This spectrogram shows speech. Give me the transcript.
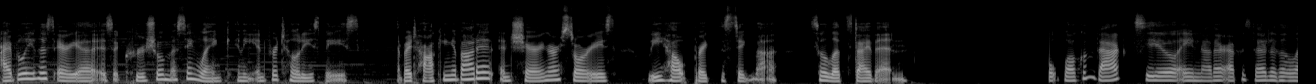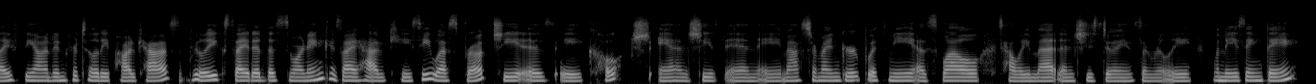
I believe this area is a crucial missing link in the infertility space and by talking about it and sharing our stories, we help break the stigma. So let's dive in. Welcome back to another episode of the Life Beyond Infertility podcast. Really excited this morning because I have Casey Westbrook. She is a coach and she's in a mastermind group with me as well. It's how we met, and she's doing some really amazing things.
